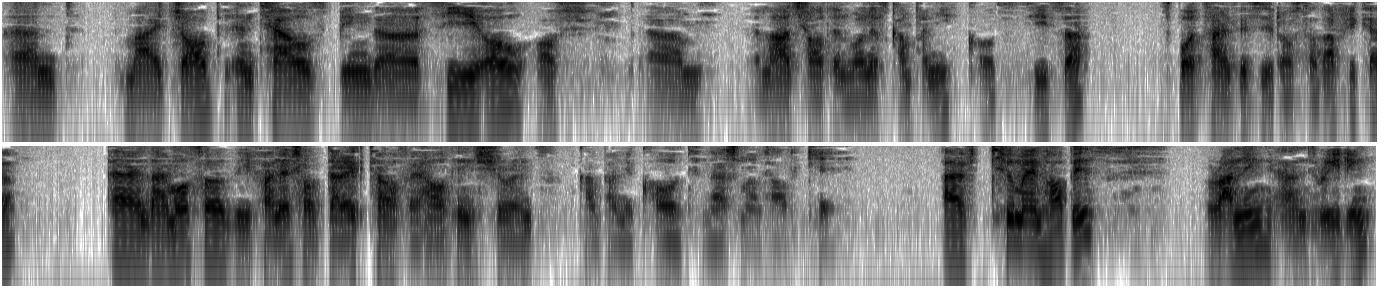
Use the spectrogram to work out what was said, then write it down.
And my job entails being the CEO of um, a large health and wellness company called CISA, Sports Science Institute of South Africa. And I'm also the financial director of a health insurance company called National Healthcare. I have two main hobbies, running and reading.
